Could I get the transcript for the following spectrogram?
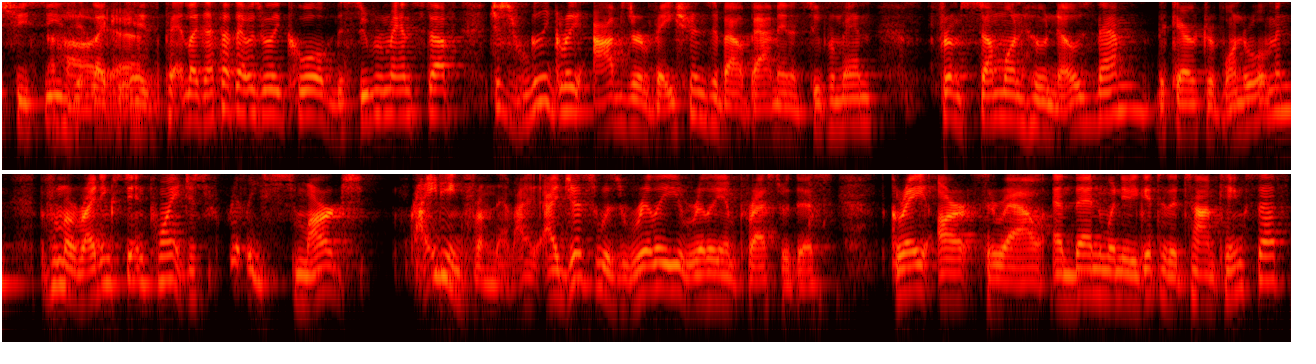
she sees it oh, like yeah. his like I thought that was really cool. The Superman stuff, just really great observations about Batman and Superman from someone who knows them, the character of Wonder Woman. But from a writing standpoint, just really smart writing from them. I, I just was really, really impressed with this. Great art throughout. And then when you get to the Tom King stuff,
